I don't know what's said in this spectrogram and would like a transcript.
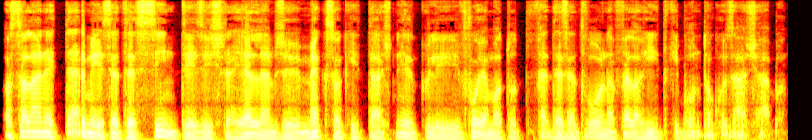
az talán egy természetes szintézisre jellemző megszakítás nélküli folyamatot fedezett volna fel a híd kibontakozásába.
